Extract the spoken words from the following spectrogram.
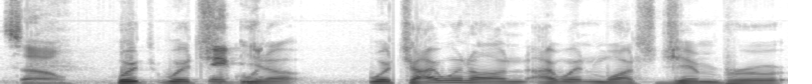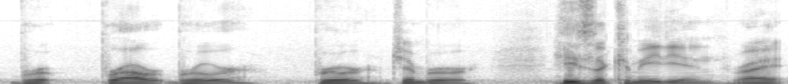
So Which, which you know, which I went on. I went and watched Jim Breuer, Breuer, Breuer, Breuer, Breuer, Jim Breuer. He's a comedian, right?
